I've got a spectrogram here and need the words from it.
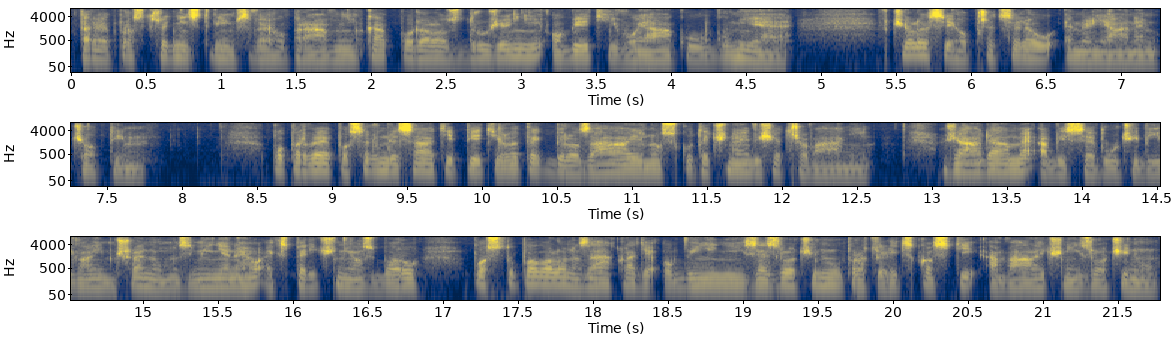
které prostřednictvím svého právníka podalo Združení obětí vojáků Gumie v čele s jeho předsedou Emiliánem Čotym. Poprvé po 75 letech bylo zahájeno skutečné vyšetřování. Žádáme, aby se vůči bývalým členům zmíněného expedičního sboru postupovalo na základě obvinění ze zločinů proti lidskosti a válečných zločinů.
